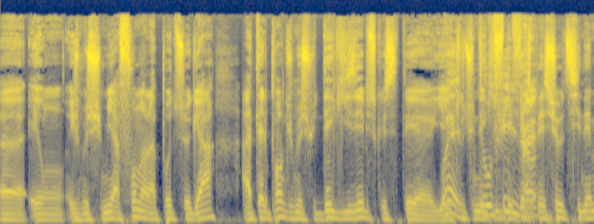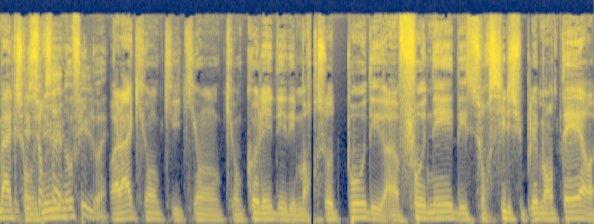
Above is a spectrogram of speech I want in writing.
Euh, et, on, et je me suis mis à fond dans la peau de ce gars, à tel point que je me suis déguisé, puisque c'était, euh, il y a Ouais, toute une équipe fil, d'effets ouais. spéciaux de cinéma qui sont sur venus scène, au fil, ouais. voilà, qui ont, qui, qui ont, qui ont collé des, des morceaux de peau, des, un faux nez, des sourcils supplémentaires.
